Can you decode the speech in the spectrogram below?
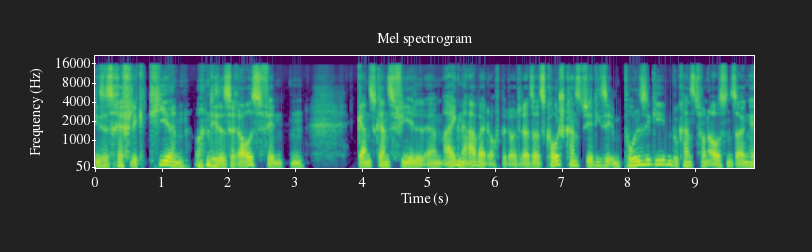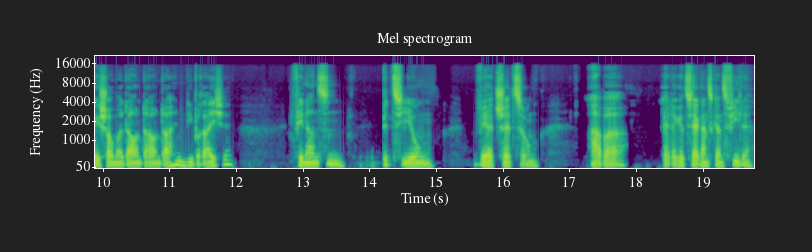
dieses Reflektieren und dieses Rausfinden ganz, ganz viel ähm, eigene Arbeit auch bedeutet. Also als Coach kannst du ja diese Impulse geben. Du kannst von außen sagen, hey, schau mal da und da und dahin in die Bereiche. Finanzen, Beziehung, Wertschätzung. Aber ja, da gibt's ja ganz, ganz viele.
